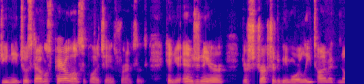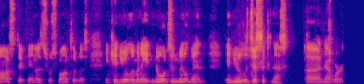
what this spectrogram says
Do you need to establish parallel supply chains, for instance? Can you engineer your structure to be more lead time agnostic in its responsiveness? And can you eliminate nodes and middlemen in your logistics uh, network?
